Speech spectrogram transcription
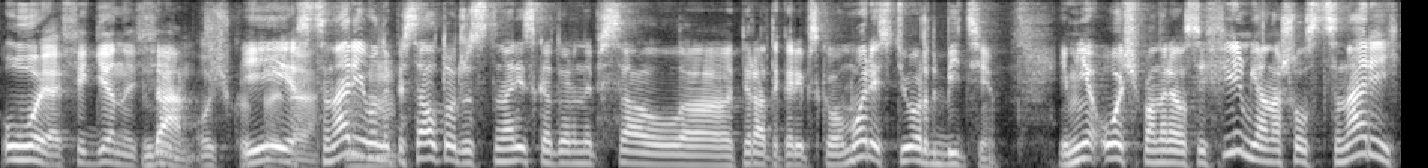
Ой, офигенный фильм, да. очень крутой. И да. сценарий угу. его написал тот же сценарист, который написал э, «Пираты Карибского моря», Стюарт Битти. И мне очень понравился фильм, я нашел сценарий,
